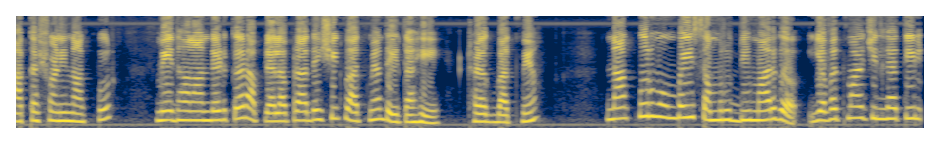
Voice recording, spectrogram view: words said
आकाशवाणी नागपूर. मेधा नांदेडकर आपल्याला प्रादेशिक बातम्या देत आहे. ठळक बातम्या. नागपूर मुंबई समृद्धी मार्ग यवतमाळ जिल्ह्यातील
